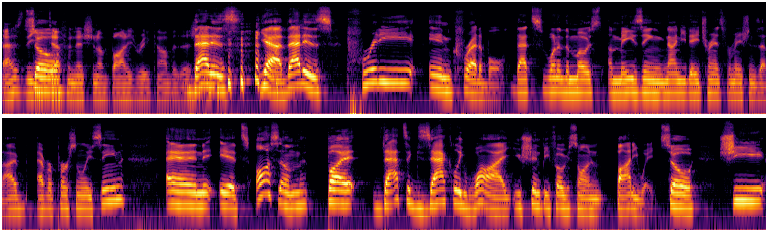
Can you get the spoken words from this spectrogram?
That is the So- definition of body recomposition. That is, yeah, that is pretty incredible. That's one of the most amazing 90 day transformations that I've ever personally seen. And it's awesome, but that's exactly why you shouldn't be focused on body weight. So she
